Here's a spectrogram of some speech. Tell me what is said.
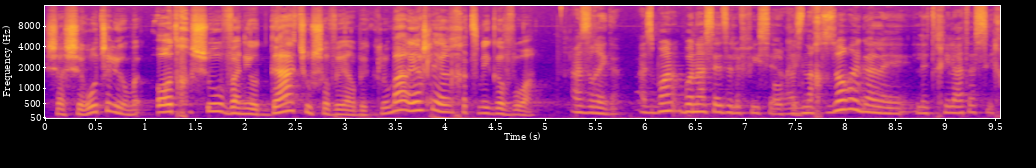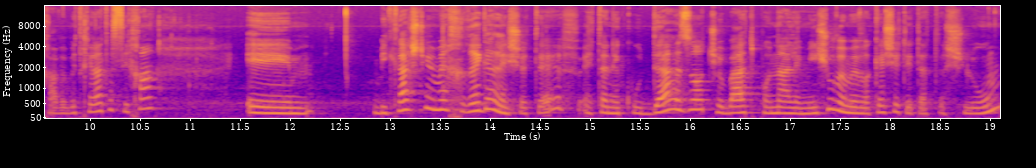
שהשירות שלי הוא מאוד חשוב, ואני יודעת שהוא שווה הרבה. כלומר, יש לי ערך עצמי גבוה. אז רגע, אז בואו בוא נעשה את זה לפי סדר. Okay. אוקיי. אז נחזור רגע לתחילת השיחה, ובתחילת השיחה אמ, ביקשתי ממך רגע לשתף את הנקודה הזאת שבה את פונה למישהו ומבקשת את התשלום,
